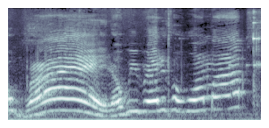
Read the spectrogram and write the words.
All right. Are we ready for warm ups?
